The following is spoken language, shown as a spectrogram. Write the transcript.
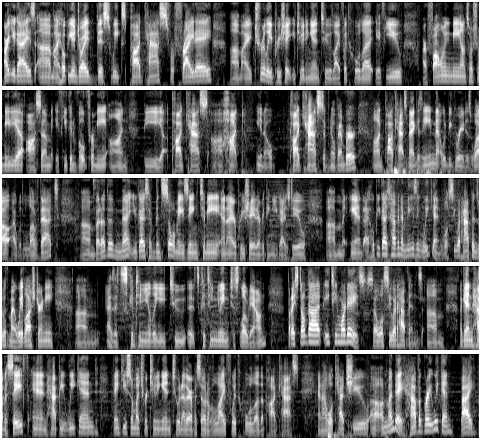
All right, you guys. Um, I hope you enjoyed this week's podcast for Friday. Um, I truly appreciate you tuning in to Life with Hula. If you are following me on social media, awesome. If you can vote for me on the podcast uh, hot, you know, podcast of November on Podcast Magazine, that would be great as well. I would love that. Um, but other than that, you guys have been so amazing to me, and I appreciate everything you guys do. Um, and I hope you guys have an amazing weekend. We'll see what happens with my weight loss journey um, as it's continually to it's continuing to slow down. But I still got 18 more days, so we'll see what happens. Um, again, have a safe and happy weekend. Thank you so much for tuning in to another episode of Life with Hula, the podcast. And I will catch you uh, on Monday. Have a great weekend. Bye.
